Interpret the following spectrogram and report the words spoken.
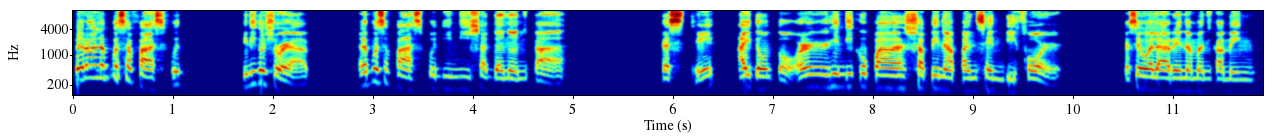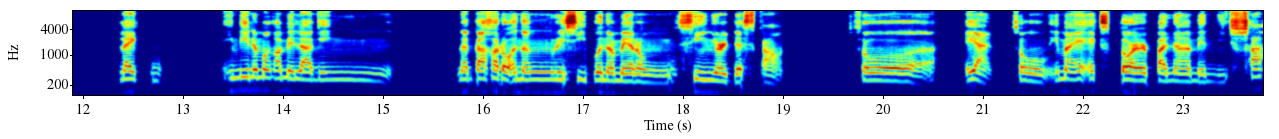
Pero alam ko sa fast food, hindi ko sure ah. Alam ko sa fast food, hindi siya ganun ka ka-strict? I don't know. Or hindi ko pa siya pinapansin before. Kasi wala rin naman kaming, like, hindi naman kami laging nagkakaroon ng resibo na merong senior discount. So, ayan. So, ima-explore pa namin siya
